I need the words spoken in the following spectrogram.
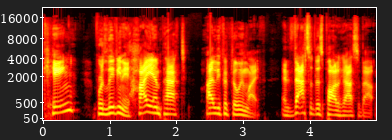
king for living a high impact, highly fulfilling life. And that's what this podcast is about.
